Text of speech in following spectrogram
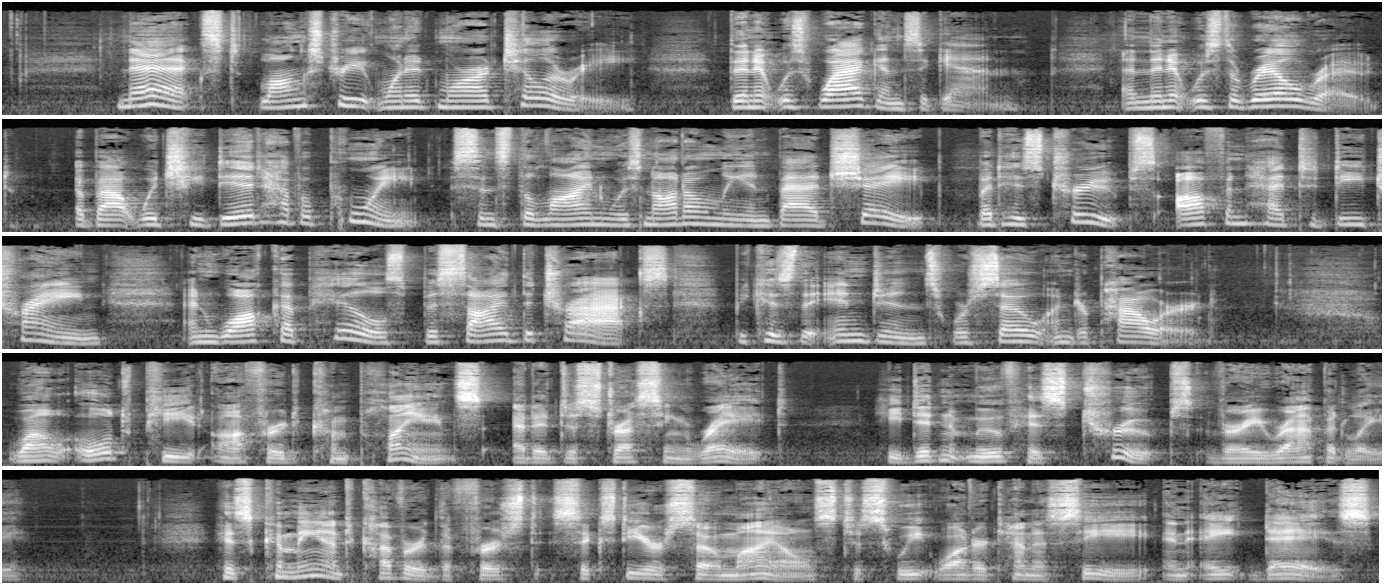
Next, Longstreet wanted more artillery. Then it was wagons again. And then it was the railroad about which he did have a point, since the line was not only in bad shape, but his troops often had to detrain and walk up hills beside the tracks because the engines were so underpowered. While Old Pete offered complaints at a distressing rate, he didn't move his troops very rapidly. His command covered the first 60 or so miles to Sweetwater, Tennessee in eight days,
